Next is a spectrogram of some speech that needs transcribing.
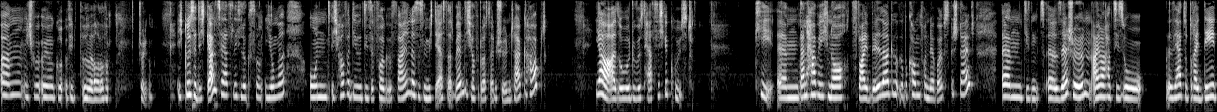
ähm, ich, äh, Entschuldigung. Ich grüße dich ganz herzlich, Lux Junge. Und ich hoffe, dir wird diese Folge gefallen. Das ist nämlich der erste Advent. Ich hoffe, du hast einen schönen Tag gehabt. Ja, also du wirst herzlich gegrüßt. Okay, ähm, dann habe ich noch zwei Bilder bekommen von der Wolfsgestalt. Ähm, die sind äh, sehr schön. Einmal hat sie so sie hat so 3D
